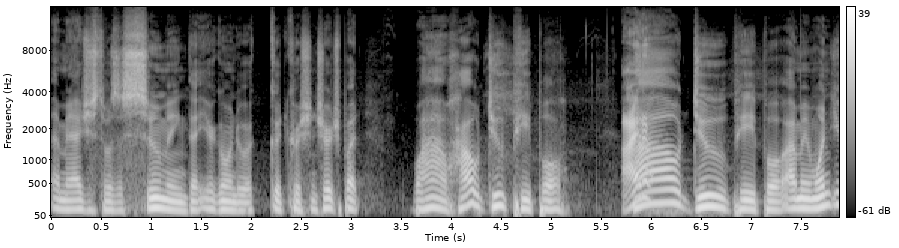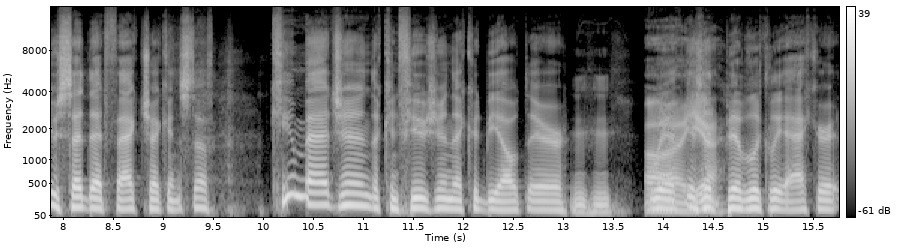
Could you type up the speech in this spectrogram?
I mean, I just was assuming that you're going to a good Christian church, but wow, how do people? I how do people? I mean, when you said that fact check and stuff, can you imagine the confusion that could be out there? hmm with Uh, is yeah. it biblically accurate?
